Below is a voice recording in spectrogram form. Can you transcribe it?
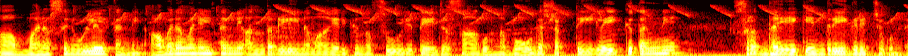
ആ മനസ്സിനുള്ളിൽ തന്നെ അവനവനിൽ തന്നെ അന്തർലീനമായിരിക്കുന്ന സൂര്യ തേജസ്സാകുന്ന ബോധശക്തിയിലേക്ക് തന്നെ ശ്രദ്ധയെ കേന്ദ്രീകരിച്ചുകൊണ്ട്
